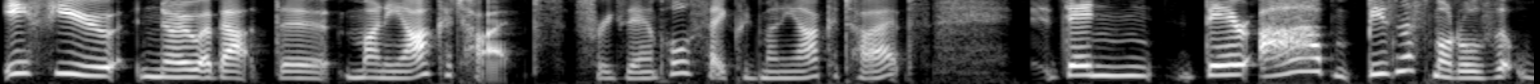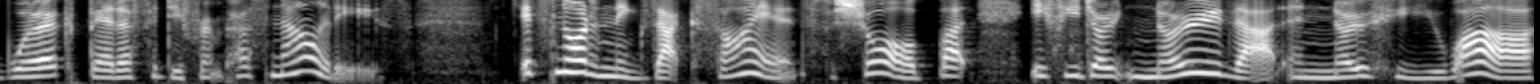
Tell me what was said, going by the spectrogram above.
if you know about the money archetypes, for example, sacred money archetypes, then there are business models that work better for different personalities. It's not an exact science for sure, but if you don't know that and know who you are,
